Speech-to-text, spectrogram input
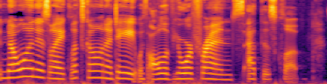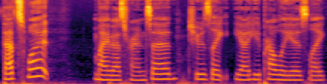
No one is like, let's go on a date with all of your friends at this club. That's what my best friend said. She was like, "Yeah, he probably is like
